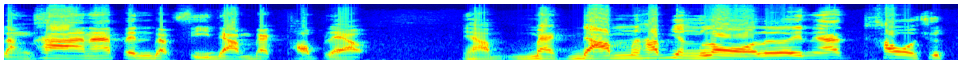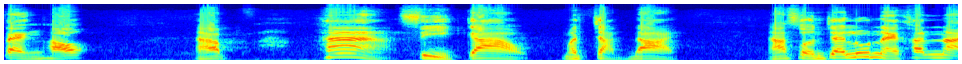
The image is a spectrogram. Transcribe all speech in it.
หลังคานะเป็นแบบสีดำแบ็คท็อปแล้วนะครับแม็กดำนะครับอย่างหล่อเลยนะเข้ากับชุดแต่งเขานะครับห้าสี่เก้ามาจัดได้นะสนใจรุ่นไหนคันไหน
